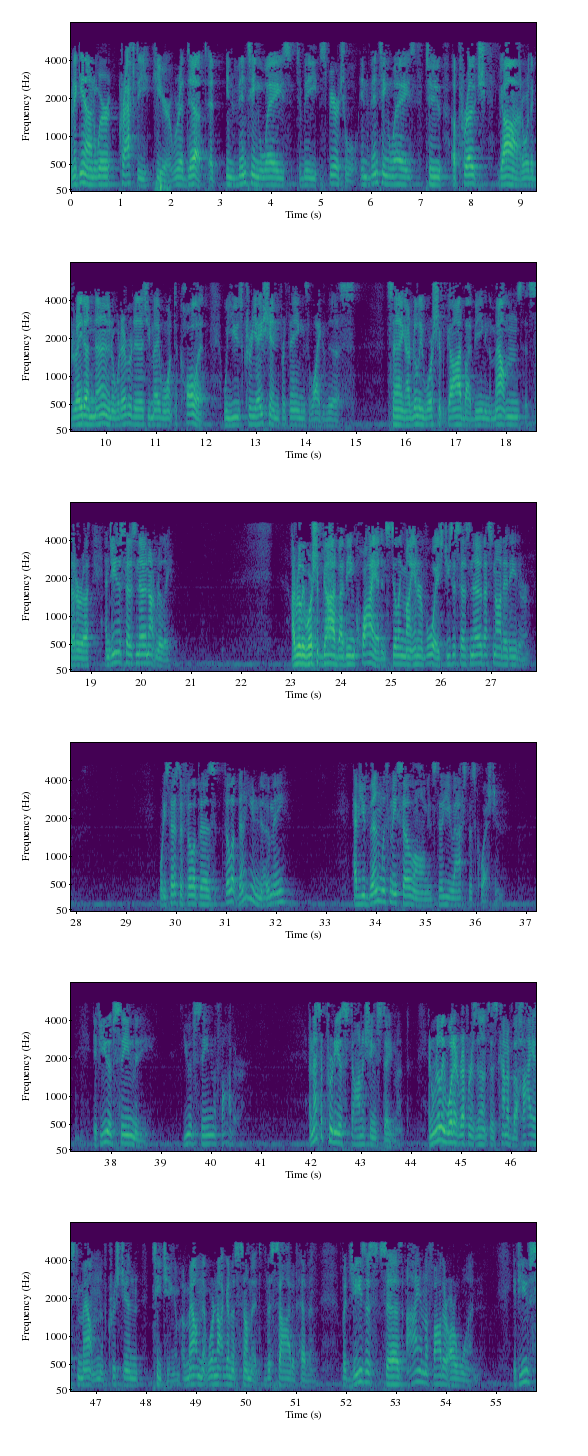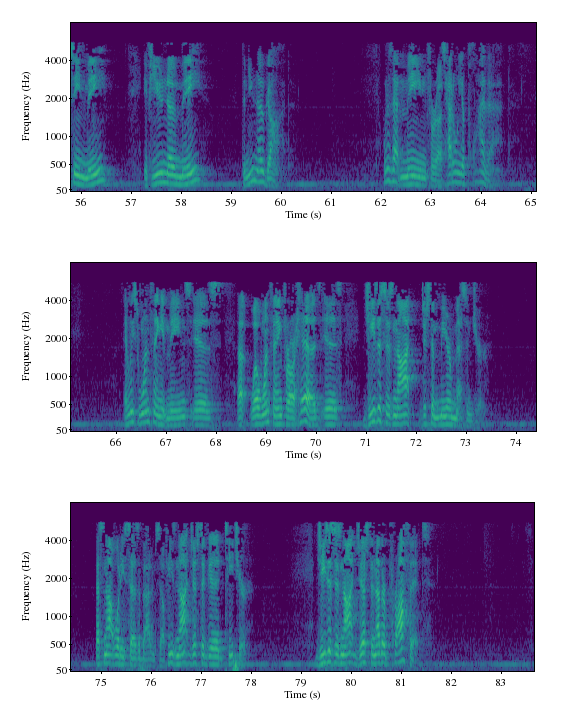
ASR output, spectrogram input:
And again, we're crafty here. We're adept at inventing ways to be spiritual, inventing ways to approach God or the great unknown or whatever it is you may want to call it. We use creation for things like this. Saying, I really worship God by being in the mountains, etc. And Jesus says, No, not really. I really worship God by being quiet and stilling my inner voice. Jesus says, No, that's not it either. What he says to Philip is, Philip, don't you know me? Have you been with me so long and still you ask this question? If you have seen me, you have seen the Father. And that's a pretty astonishing statement. And really, what it represents is kind of the highest mountain of Christian teaching, a mountain that we're not going to summit this side of heaven. But Jesus says, I and the Father are one. If you've seen me, if you know me, then you know God. What does that mean for us? How do we apply that? At least one thing it means is, uh, well, one thing for our heads is Jesus is not just a mere messenger. That's not what he says about himself. He's not just a good teacher. Jesus is not just another prophet.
